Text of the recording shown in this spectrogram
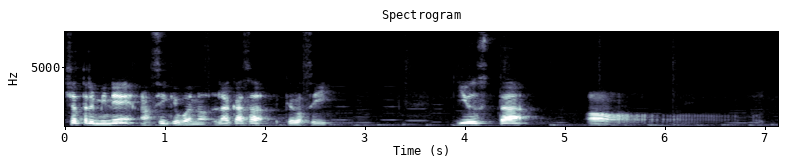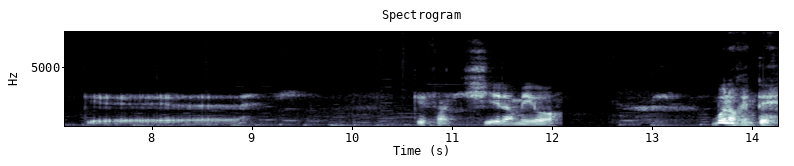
ya terminé, así que bueno, la casa quedó así, y está, oh, Qué fachera, amigo. Bueno, gente,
